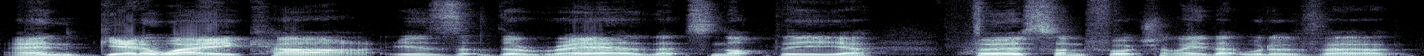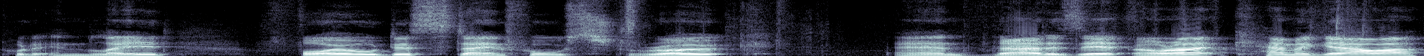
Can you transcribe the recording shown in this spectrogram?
and Getaway Car is the rare. That's not the uh, hearse, unfortunately. That would have uh, put it in lead. Foil Disdainful Stroke, and that is it. All right, Kamigawa,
